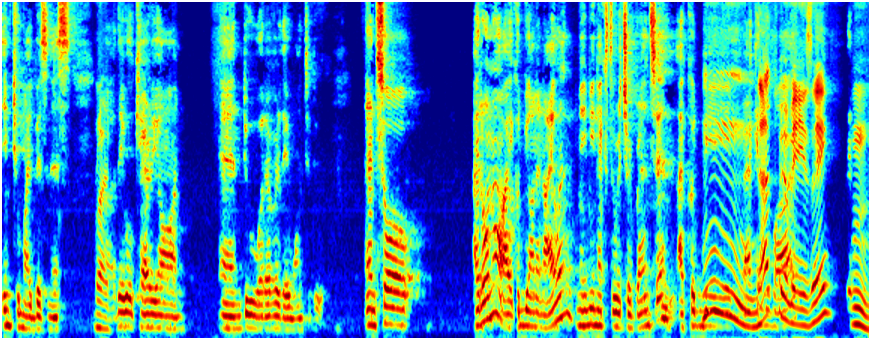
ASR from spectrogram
into my business. Right. Uh, they will carry on and do whatever they want to do. And so I don't know. I could be on an island, maybe next to Richard Branson. I could be Hmm, back in that'd be amazing. Hmm.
